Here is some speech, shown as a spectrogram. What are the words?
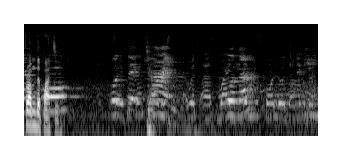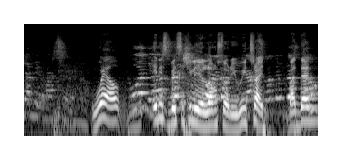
from the party. With us, why didn't you follow. Well, it is basically a long story. We tried, but then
